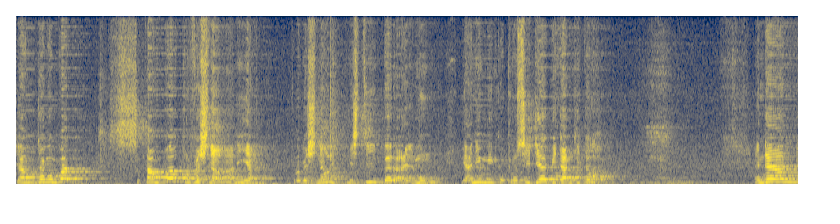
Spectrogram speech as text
Jangan jangan buat tanpa profesional. Ha, ni yang profesional mesti berilmu. Yang ni mengikut prosedur bidang kita lah. And then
